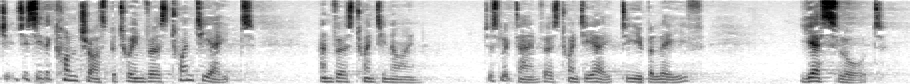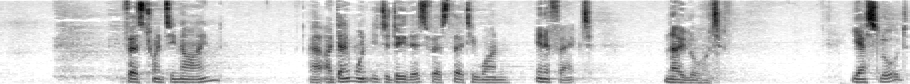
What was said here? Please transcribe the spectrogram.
Do you see the contrast between verse 28 and verse 29? Just look down, verse 28. Do you believe? Yes, Lord. Verse 29. Uh, I don't want you to do this. Verse 31. In effect, no, Lord. Yes, Lord.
